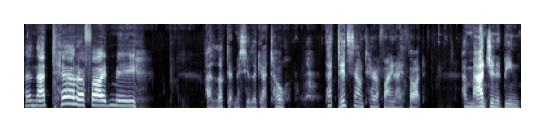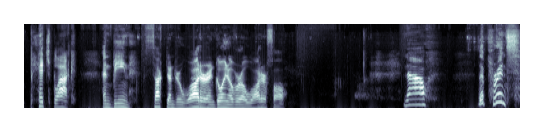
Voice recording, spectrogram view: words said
And that terrified me. I looked at Monsieur Le Gâteau. That did sound terrifying, I thought. Imagine it being pitch black and being sucked under water and going over a waterfall. Now, the prince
